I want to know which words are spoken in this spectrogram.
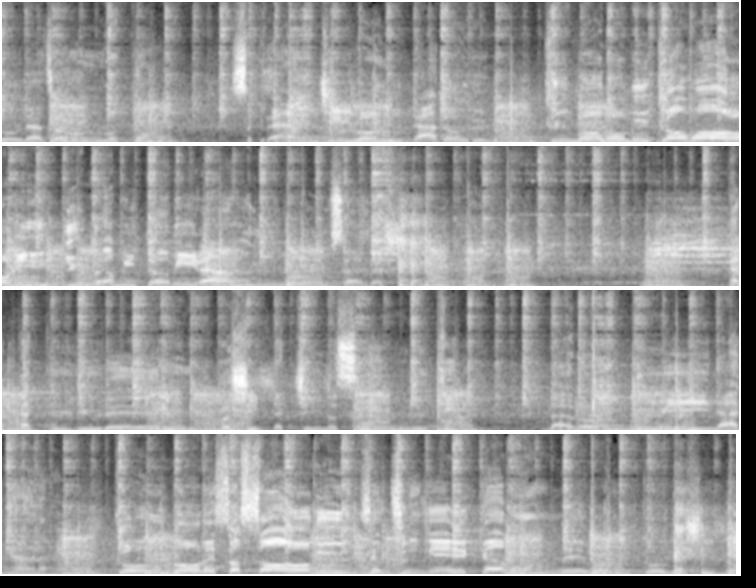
をなぞって桜んじをたどる雲の向こうに夢見た未来を探して高く揺れる星たちの数奇。間を縫いながらこぼれ注ぐ雪。芸か胸を焦がして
